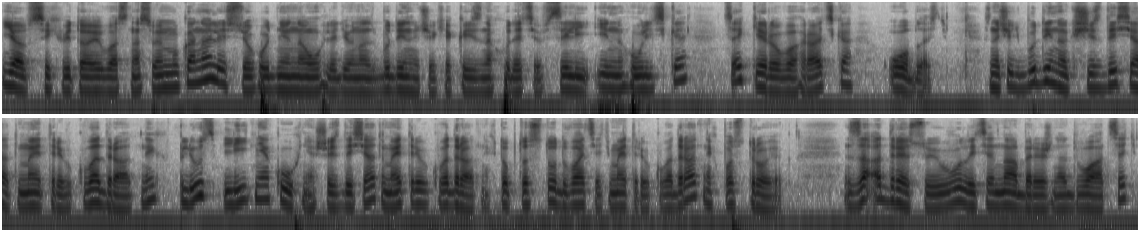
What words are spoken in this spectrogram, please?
Я всіх вітаю вас на своєму каналі. Сьогодні на огляді у нас будиночок, який знаходиться в селі Інгульське, це Кіровоградська область. Значить, будинок 60 метрів квадратних плюс літня кухня 60 метрів квадратних, тобто 120 метрів квадратних построєк. За адресою вулиця Набережна 20,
